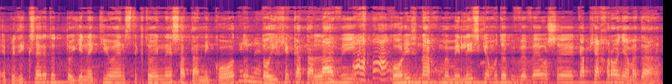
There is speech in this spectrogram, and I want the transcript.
Επειδή ξέρετε ότι το γυναικείο ένστικτο είναι σατανικό, το, Είναι. το είχε καταλάβει χωρίς να έχουμε μιλήσει και μου το επιβεβαίωσε κάποια χρόνια μετά.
